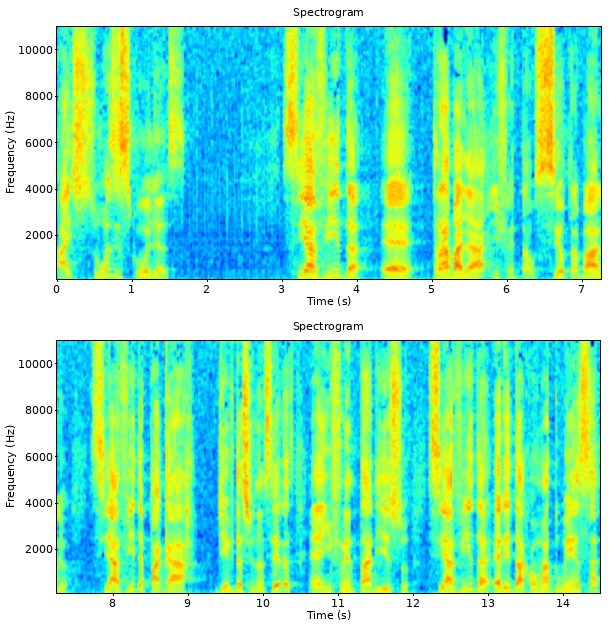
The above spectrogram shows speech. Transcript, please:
as suas escolhas. Se a vida é trabalhar, enfrentar o seu trabalho. Se a vida é pagar dívidas financeiras, é enfrentar isso. Se a vida é lidar com uma doença,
